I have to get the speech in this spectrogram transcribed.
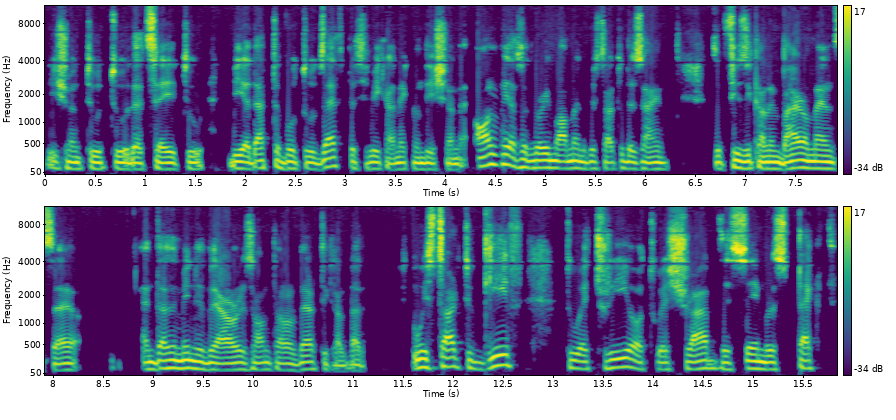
addition to, to, let's say, to be adaptable to that specific climate condition. Only at the very moment we start to design the physical environments, and doesn't mean they are horizontal or vertical, but we start to give to a tree or to a shrub the same respect,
